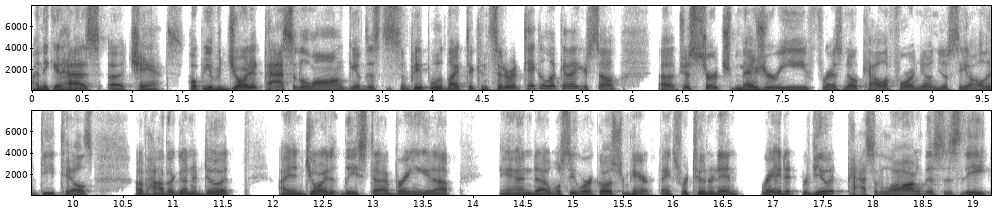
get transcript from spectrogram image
I think it has a chance. Hope you've enjoyed it. Pass it along. Give this to some people who'd like to consider it. Take a look at it yourself. Uh, just search Measure E, Fresno, California, and you'll see all the details of how they're going to do it. I enjoyed at least uh, bringing it up, and uh, we'll see where it goes from here. Thanks for tuning in. Rate it, review it, pass it along. This is the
